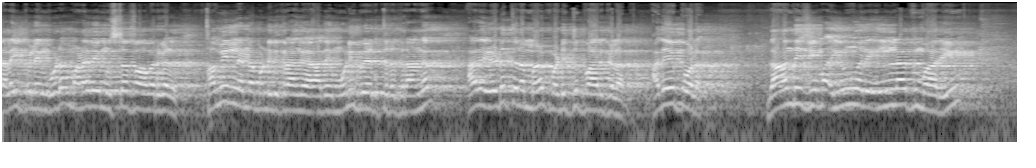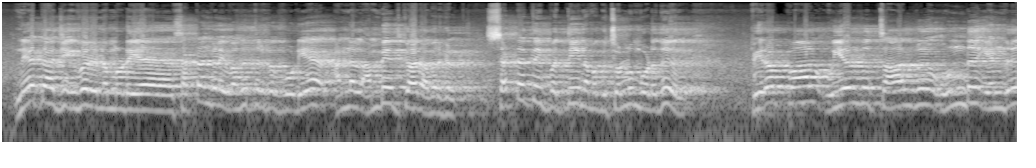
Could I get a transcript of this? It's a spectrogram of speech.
தலைப்பிலையும் கூட மனைவி முஸ்தபா அவர்கள் தமிழில் என்ன பண்ணியிருக்கிறாங்க? அதை மொழிபெயர்த்திருக்கிறாங்க. அதை எடுத்து நம்ம படித்து பார்க்கலாம். அதே போல் காந்திஜி இவங்க எல்லாத்துக்கும் மாதிரியும் நேதாஜி இவர் நம்முடைய சட்டங்களை வகுத்திருக்கக்கூடிய அண்ணல் அம்பேத்கர் அவர்கள் சட்டத்தை பற்றி நமக்கு சொல்லும் பொழுது பிறப்பால் உயர்வு தாழ்வு உண்டு என்று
